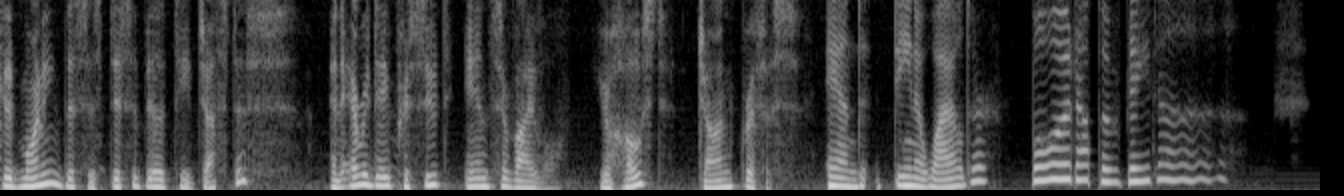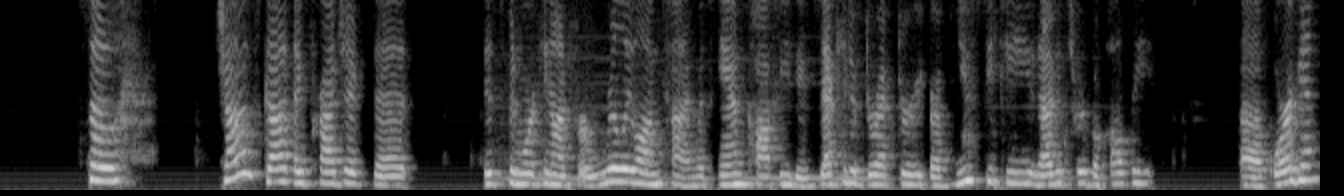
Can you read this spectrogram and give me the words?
Good morning. This is Disability Justice, an everyday pursuit and survival. Your host, John Griffiths. And Dena Wilder, board operator. So, John's got a project that it's been working on for a really long time with Ann Coffey, the executive director of UCP, United Cerebral Palsy of Oregon.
